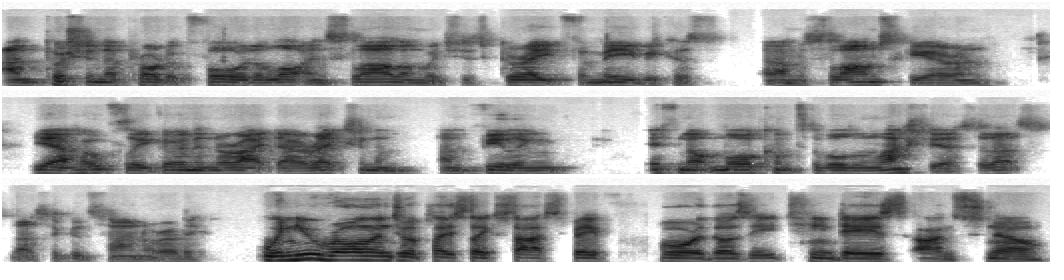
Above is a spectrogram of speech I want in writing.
and pushing their product forward a lot in slalom, which is great for me because I'm a slalom skier. And yeah, hopefully going in the right direction and, and feeling, if not more comfortable than last year. So that's that's a good sign already. When you roll into a place like Bay for those 18 days on snow,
